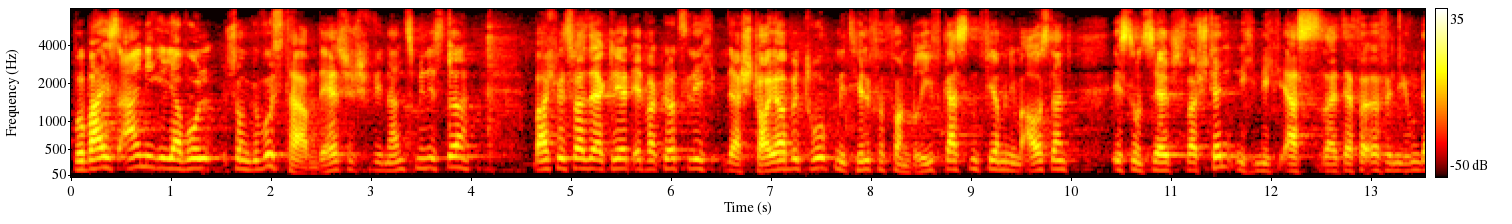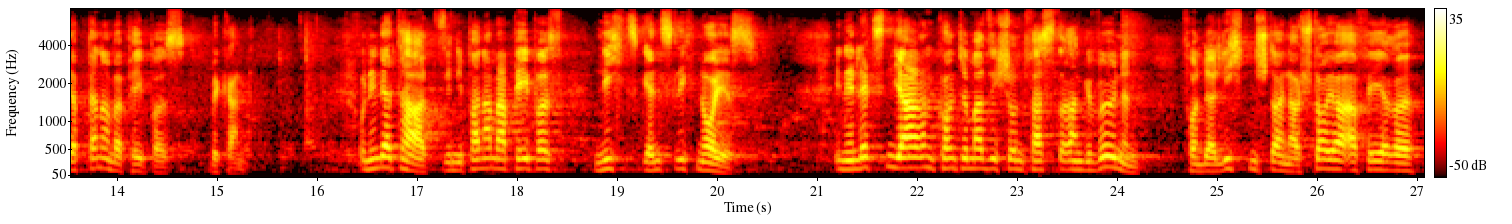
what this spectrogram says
Wobei es einige ja wohl schon gewusst haben. Der hessische Finanzminister Beispielsweise erklärt etwa kürzlich, der Steuerbetrug mit Hilfe von Briefkastenfirmen im Ausland ist uns selbstverständlich nicht erst seit der Veröffentlichung der Panama Papers bekannt. Und in der Tat sind die Panama Papers nichts gänzlich Neues. In den letzten Jahren konnte man sich schon fast daran gewöhnen, von der Liechtensteiner Steueraffäre,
